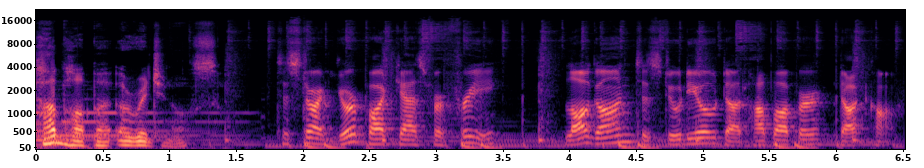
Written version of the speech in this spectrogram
Hubhopper Originals. To start your podcast for free, log on to studio.hubhopper.com.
